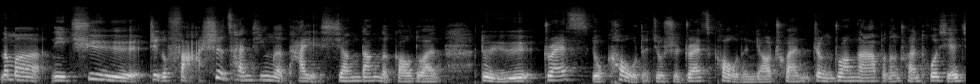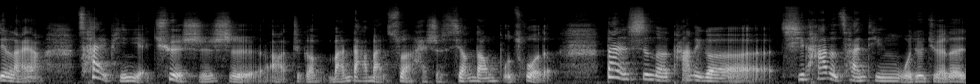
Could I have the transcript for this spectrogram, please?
那么你去这个法式餐厅呢，它也相当的高端。对于 dress 有 code，就是 dress code，你要穿正装啊，不能穿拖鞋进来啊。菜品也确实是啊，这个满打满算还是相当不错的。但是呢，他那个其他的餐厅，我就觉得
